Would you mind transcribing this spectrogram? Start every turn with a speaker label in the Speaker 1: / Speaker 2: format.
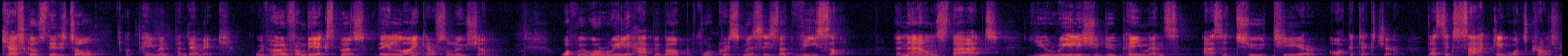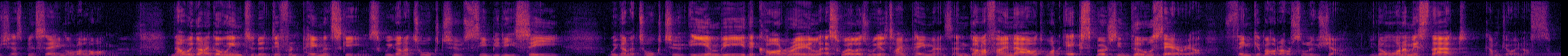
Speaker 1: Cash goes digital, a payment pandemic. We've heard from the experts, they like our solution. What we were really happy about before Christmas is that Visa announced that you really should do payments as a two-tier architecture. That's exactly what Crunchfish has been saying all along. Now we're going to go into the different payment schemes. We're going to talk to CBDC, we're going to talk to EMV, the card rail, as well as real-time payments, and going to find out what experts in those areas think about our solution. You don't want to miss that. Come join us.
